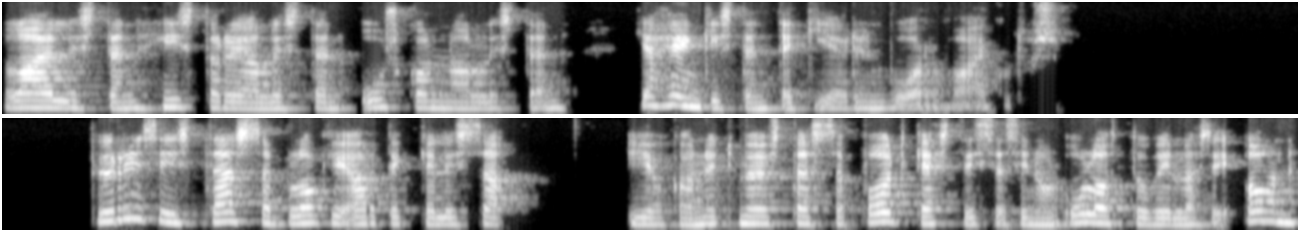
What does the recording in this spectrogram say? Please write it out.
laillisten, historiallisten, uskonnollisten ja henkisten tekijöiden vuorovaikutus. Pyrin siis tässä blogiartikkelissa, joka nyt myös tässä podcastissa sinun ulottuvillasi on,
